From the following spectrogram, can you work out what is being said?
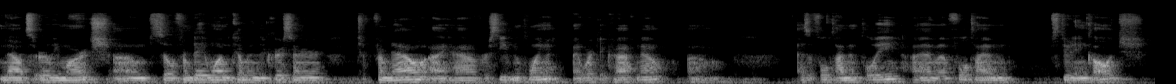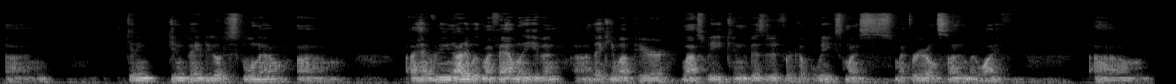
now it's early March. Um, so from day one coming to the career center from now, I have received employment. I work at Kraft now um, as a full time employee. I am a full time student in college, um, getting getting paid to go to school now. Um, I have reunited with my family. Even uh, they came up here last week and visited for a couple weeks. My my three year old son and my wife. Um,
